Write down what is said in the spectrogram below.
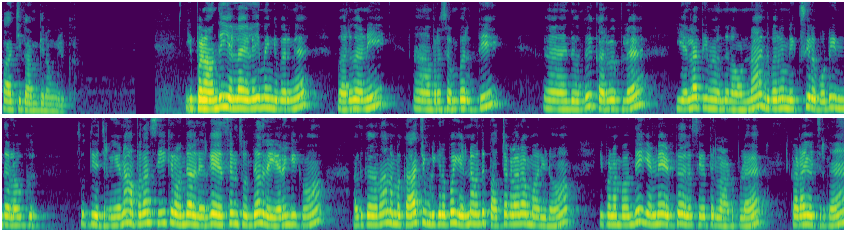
காய்ச்சி காமிக்கிறேன் உங்களுக்கு. இப்போ நான் வந்து எல்லா இலையுமே இங்கே பாருங்கள் மருதாணி அப்புறம் செம்பருத்தி இது வந்து கருவேப்பிலை. எல்லாத்தையுமே வந்து நான் ஒன்றா இந்த பாருங்கள் மிக்சியில் போட்டு இந்த அளவுக்கு சுற்றி வச்சுருக்கேன். ஏன்னா அப்போ தான் சீக்கிரம் வந்து அதில் இருக்க எசன்ஸ் வந்து அதில் இறங்கிக்கும். அதுக்காக தான் நம்ம காய்ச்சி முடிக்கிறப்போ எண்ணெய் வந்து பச்சை கலராக மாறிடும். இப்போ நம்ம வந்து எண்ணெய் எடுத்து அதில் சேர்த்துடலாம் அடுப்பில். கடாய் வச்சுருக்கேன்.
